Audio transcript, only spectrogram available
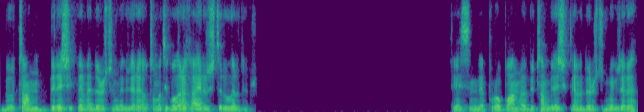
butan bileşiklerine dönüştürmek üzere otomatik olarak ayrıştırılır diyor. Tesisinde proban ve butan bileşiklerine dönüştürmek üzere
